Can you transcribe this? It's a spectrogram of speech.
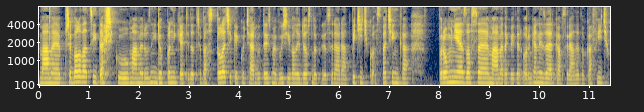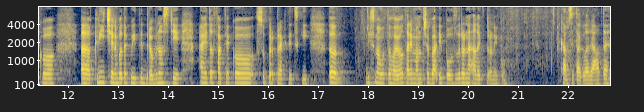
Máme přebalovací tašku, máme různý doplňky, ať je to třeba stoleček ke kočárku, který jsme využívali dost, do kterého se dá dát pitíčko a svačinka. Pro mě zase máme takový ten organizér, kam si dáte to kafíčko, eh, klíče nebo takové ty drobnosti a je to fakt jako super praktický. Když jsme u toho, jo, tady mám třeba i pouzdro na elektroniku. Kam si takhle dáte,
